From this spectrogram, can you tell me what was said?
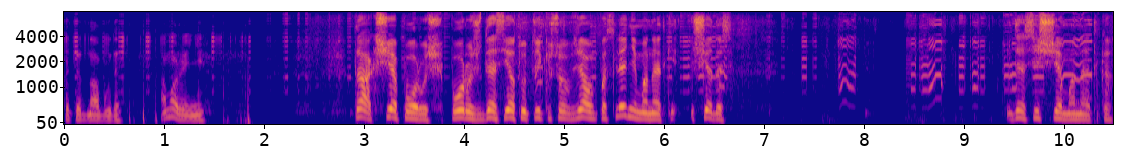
хоч одна буде. А може і ні. Так, ще поруч. Поруч десь я тут тільки що взяв останні монетки. Ще десь. Десь іще монетка.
